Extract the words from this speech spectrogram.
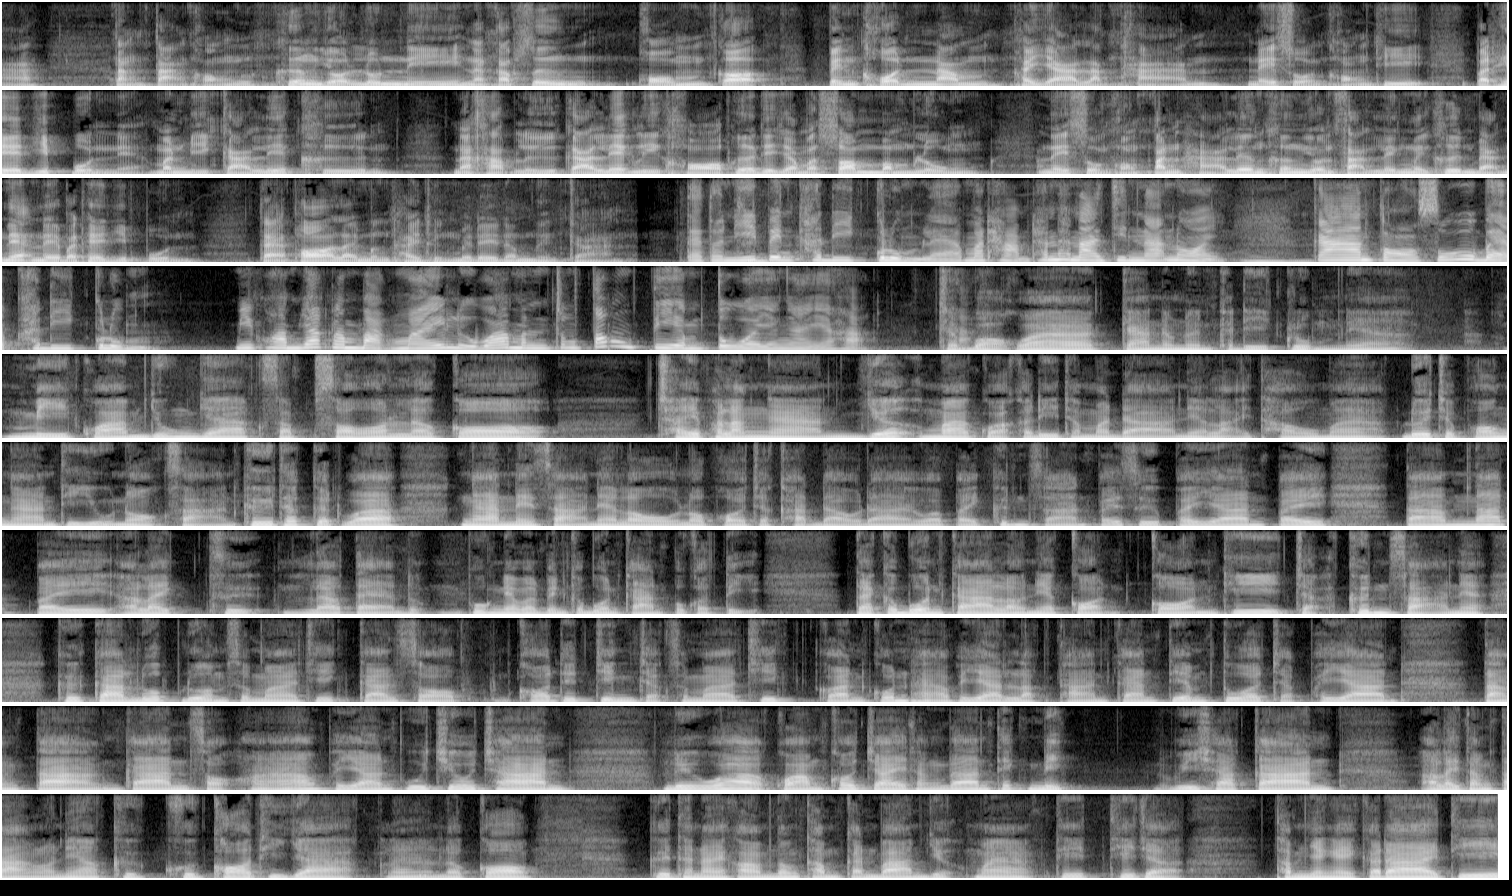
ต่างๆ ของเครื่องยนต์รุ่นนี้นะครับซึ่งผมก็เป็นคนนำพยานหลักฐานในส่วนของที่ประเทศญี่ปุ่นเนี่ยมันมีการเรียกคืน นะครับหรือการเรียกรีคอร์เพื่อที่จะมาซ่อมบำรุง ในส่วนของปัญหาเรื่องเครื่องยนต์สั่นเร่งไม่ขึ้นแบบเนี้ยในประเทศญี่ปุ่น แต่เพราะอะไรเมืองไทยถึงไม่ได้ดำเนินการ แต่ตอนนี้เป็นคดีกลุ่มแล้วมาถามท่านทนายจินนะหน่อย การต่อสู้แบบคดีกลุ่ม มีความยากลำบากไหมหรือว่ามันต้องต้องเตรียมตัวยังไงอะค่ะ จะบอกว่าการดำเนินคดีกลุ่มเนี่ยมีความยุ่งยากซับซ้อนแล้วก็ ใช้พลังงานเยอะมากกว่าคดีธรรมดาเนี่ยหลายเท่ามาก โดยเฉพาะงานที่อยู่นอกศาล คือถ้าเกิดว่างานในศาลเนี่ยเราเราพอจะคาดเดาได้ว่าไปขึ้นศาลไปสืบพยานไปตามนัดไปอะไรสืบแล้วแต่พวกเนี้ยมันเป็นกระบวนการปกติ แต่กระบวนการเหล่านี้ก่อนก่อนที่จะขึ้นศาลเนี่ยคือการรวบรวมสมาชิกการสอบข้อเท็จจริงจากสมาชิกการค้นหาพยานหลักฐานการเตรียมตัวจากพยานต่างๆ การสาะหาพยานผู้เชี่ยวชาญ หรือว่าความเข้าใจทางด้านเทคนิควิชาการอะไรต่างๆ เหล่านี้คือคือข้อที่ยากนะแล้วก็คือทนายความต้องทำการบ้านเยอะมากที่ที่จะทำยังไงก็ได้ที่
